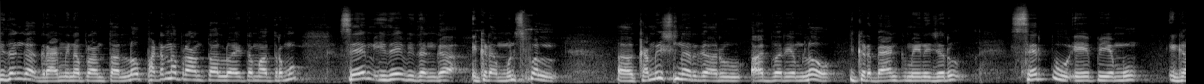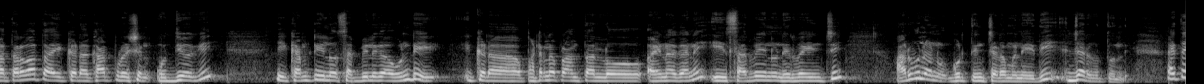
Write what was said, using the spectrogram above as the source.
విధంగా గ్రామీణ ప్రాంతాల్లో పట్టణ ప్రాంతాల్లో అయితే మాత్రము సేమ్ ఇదే విధంగా ఇక్కడ మున్సిపల్ కమిషనర్ గారు ఆధ్వర్యంలో ఇక్కడ బ్యాంక్ మేనేజరు సెర్పు ఏపీఎం ఇక తర్వాత ఇక్కడ కార్పొరేషన్ ఉద్యోగి ఈ కమిటీలో సభ్యులుగా ఉండి ఇక్కడ పట్టణ ప్రాంతాల్లో అయినా కానీ ఈ సర్వేను నిర్వహించి అరువులను గుర్తించడం అనేది జరుగుతుంది. అయితే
